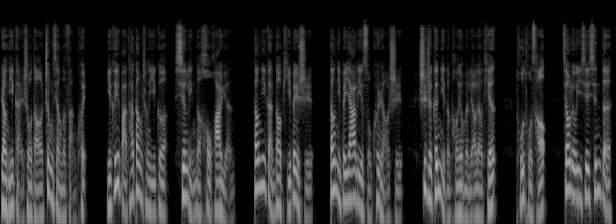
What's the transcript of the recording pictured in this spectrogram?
让你感受到正向的反馈，你可以把它当成一个心灵的后花园。当你感到疲惫时，当你被压力所困扰时，试着跟你的朋友们聊聊天，吐吐槽，交流一些新的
